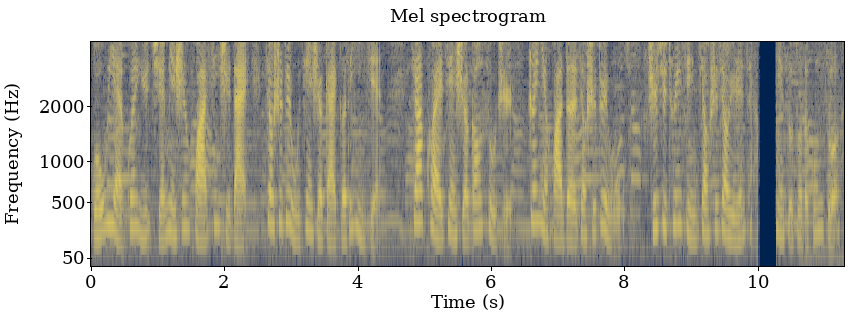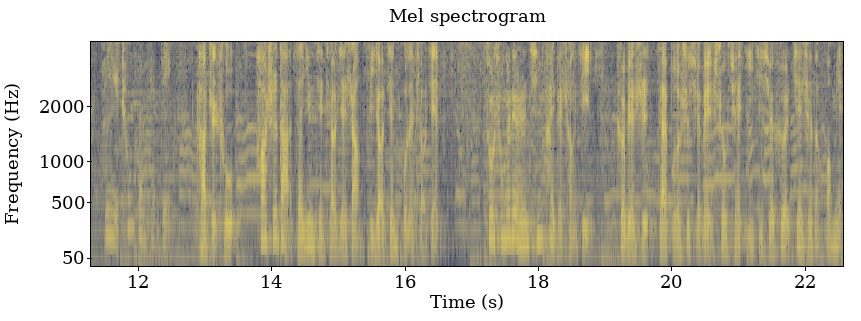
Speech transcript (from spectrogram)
国务院关于全面深化新时代教师队伍建设改革的意见，加快建设高素质、专业化的教师队伍，持续推进教师教育人才方面所做的工作给予充分肯定。他指出，哈师大在硬件条件上比较艰苦的条件。做出了令人钦佩的成绩，特别是在博士学位授权一级学科建设等方面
